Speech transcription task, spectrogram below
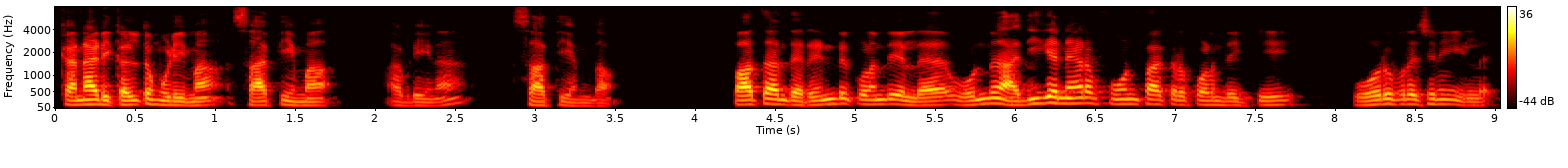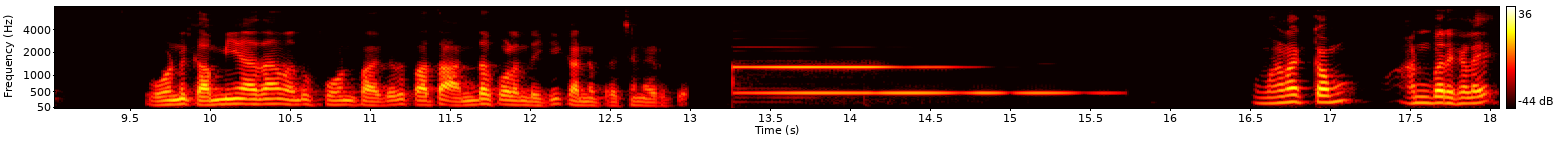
கண்ணாடி கழட்ட முடியுமா? சாத்தியமா? அப்படின்னா சாத்தியம்தான். பார்த்தா அந்த ரெண்டு குழந்தையில ஒன்று அதிக நேரம் ஃபோன் பார்க்குற குழந்தைக்கு ஒரு பிரச்சனையும் இல்லை. ஒன்று கம்மியாக தான் வந்து ஃபோன் பார்க்குது. பார்த்தா அந்த குழந்தைக்கு கண்ணு பிரச்சனை இருக்கு. வணக்கம் அன்பர்களே.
